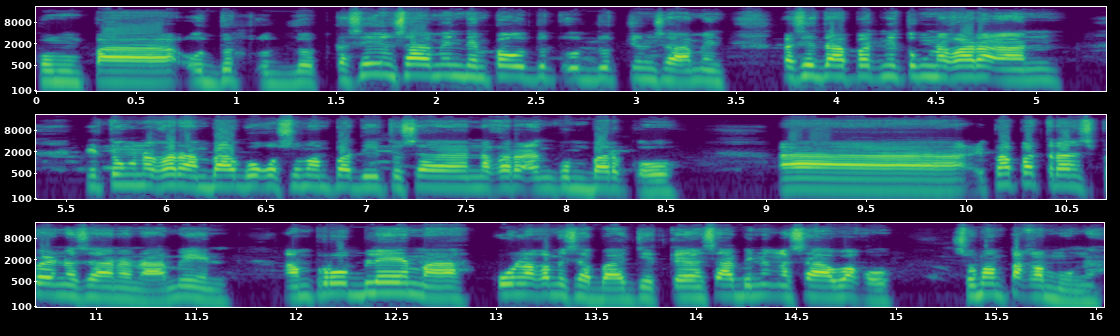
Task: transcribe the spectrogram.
kung pa udot-udlot. Kasi yung sa amin din pa udot-udlot yun sa amin. Kasi dapat nitong nakaraan, nitong nakaraan bago ko sumampa dito sa nakaraan kong barko, ah ipapatransfer na sana namin. Ang problema, kulang kami sa budget. Kaya sabi ng asawa ko, sumampa ka muna.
